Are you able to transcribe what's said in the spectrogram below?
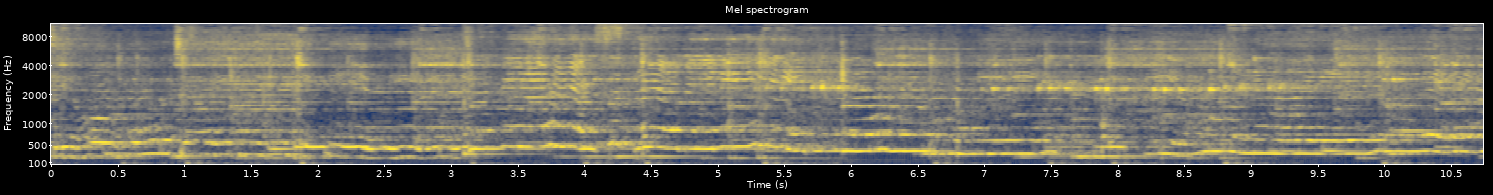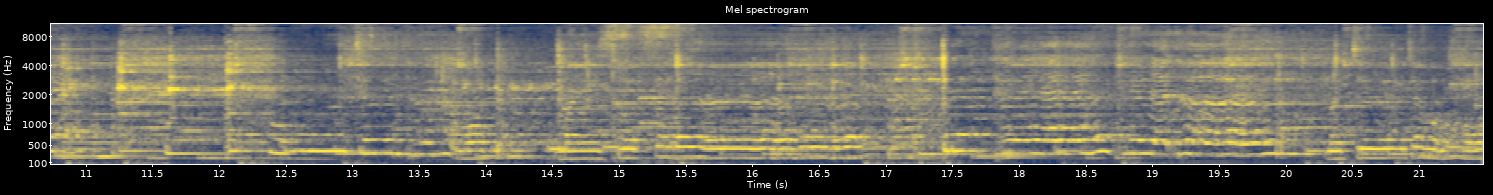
พียงไหนหัวใจทั้งหมดไม่สดเสรักแท้แค่เธอมาเจอเจ้าขอ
